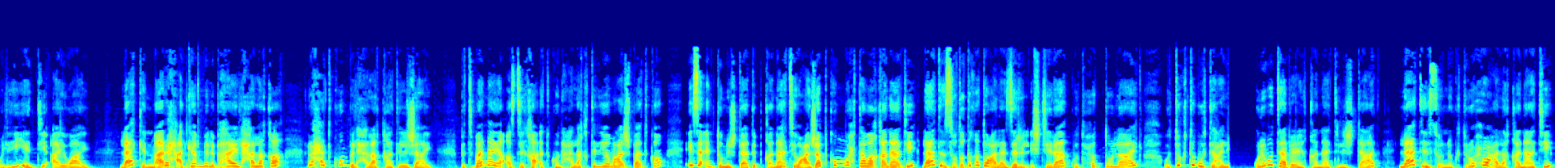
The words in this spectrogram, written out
واللي هي ال DIY لكن ما رح أكمل بهاي الحلقة. رح تكون بالحلقات الجاي. بتمنى يا أصدقاء تكون حلقة اليوم عجبتكم. إذا أنتم جداد بقناتي وعجبكم محتوى قناتي لا تنسوا تضغطوا على زر الاشتراك وتحطوا like وتكتبوا تعليق ولمتابعين قناتي الجداد لا تنسوا أنك تروحوا على قناتي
